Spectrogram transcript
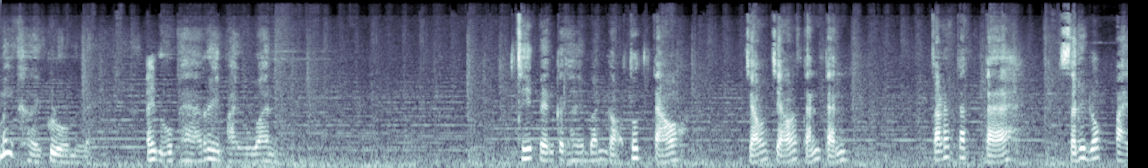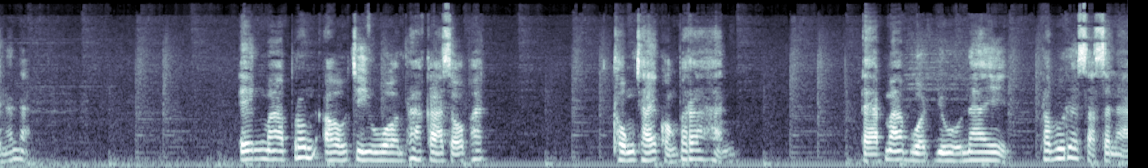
ไม่เคยกลัวมันเลย ไอ้หนูแพรรี่ไพวันที่เป็นกระเทยบันดาะตุ๊ดเต๋าเจ๋วเจ๋วแตนแตนตะระตัดแต่สริลกไปนั้นน่ะ เองมาปล้นเอาจีวรพระกาโสพัด ธงชัยของพระรหันต์แอบมาบวชอยู่ในพระพุทธศาสนา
